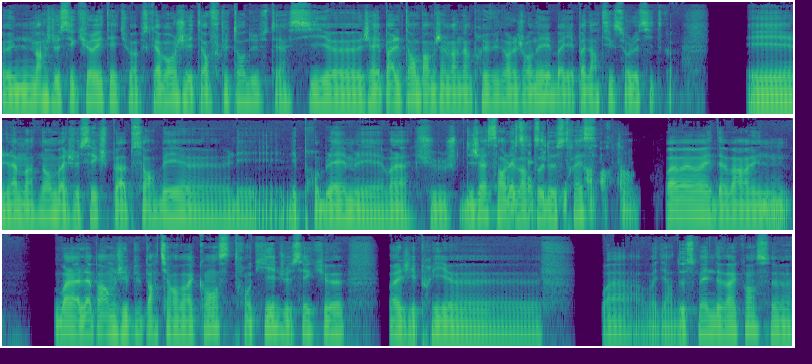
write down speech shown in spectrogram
une marge de sécurité, tu vois. Parce qu'avant, j'étais en flux tendu. C'est-à-dire si euh, j'avais pas le temps, par exemple, j'avais un imprévu dans la journée, bah il y a pas d'article sur le site, quoi. Et là maintenant, bah je sais que je peux absorber euh, les, les problèmes, les voilà. Je, déjà, ça enlève un peu de stress. Important. Ouais, ouais, ouais, d'avoir une. Mm. Voilà, là par exemple, j'ai pu partir en vacances tranquille. Je sais que ouais, j'ai pris. Euh on va dire deux semaines de vacances euh,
